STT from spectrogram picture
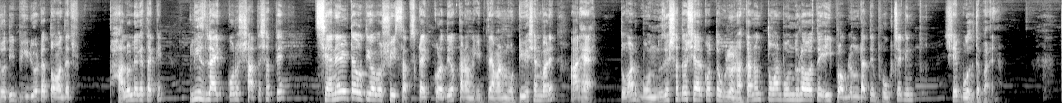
যদি ভিডিওটা তোমাদের ভালো লেগে থাকে প্লিজ লাইক করো। সাথে সাথে চ্যানেলটা অতি অবশ্যই সাবস্ক্রাইব করে দিও, কারণ এতে আমার মোটিভেশন বাড়ে। আর হ্যাঁ তোমার বন্ধুদের সাথেও শেয়ার করতে ভুলো না, কারণ তোমার বন্ধুরা হয়তো এই প্রবলেমটাতে ভুগছে, কিন্তু সে বলতে পারে না। তো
